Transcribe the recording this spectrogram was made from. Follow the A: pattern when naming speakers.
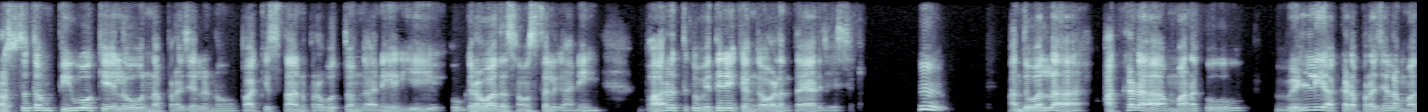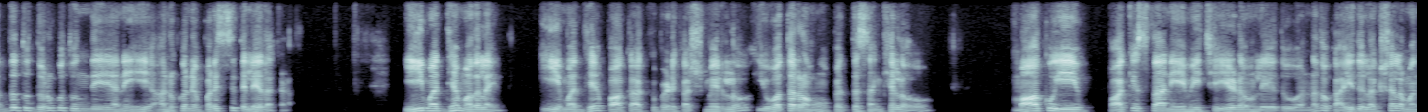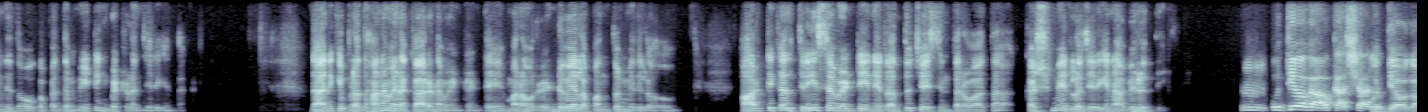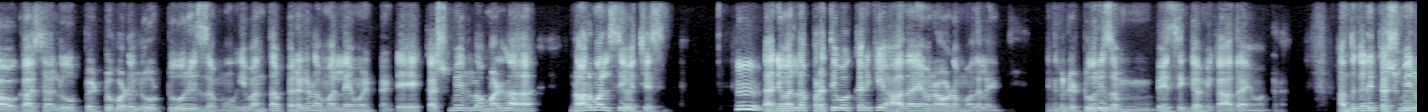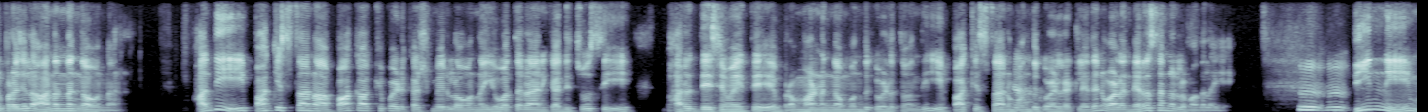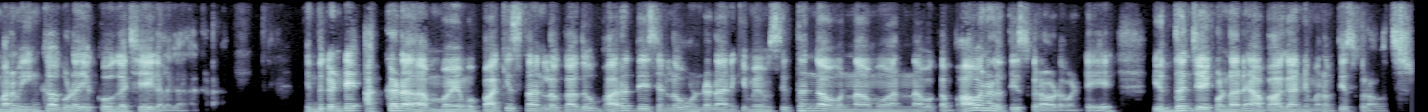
A: ప్రస్తుతం పిఓకేలో ఉన్న ప్రజలను పాకిస్తాన్ ప్రభుత్వం గాని ఈ ఉగ్రవాద సంస్థలు గాని భారత్కు వ్యతిరేకంగా వాళ్ళని తయారు చేశారు. అందువల్ల అక్కడ మనకు వెళ్ళి అక్కడ ప్రజల మద్దతు దొరుకుతుంది అని అనుకునే పరిస్థితి లేదు అక్కడ. ఈ మధ్య మొదలైంది. ఈ మధ్య పాక్ ఆక్యుపైడ్ కాశ్మీర్లో యువతరం పెద్ద సంఖ్యలో మాకు ఈ పాకిస్తాన్ ఏమీ చేయడం లేదు అన్నది ఒక ఐదు లక్షల మందితో ఒక పెద్ద మీటింగ్ పెట్టడం జరిగింది అక్కడ. దానికి ప్రధానమైన కారణం ఏంటంటే మనం రెండు వేల పంతొమ్మిదిలో ఆర్టికల్ త్రీ సెవెంటీని రద్దు చేసిన తర్వాత కశ్మీర్లో జరిగిన అభివృద్ధి.
B: ఉద్యోగ అవకాశాలు.
A: ఉద్యోగ అవకాశాలు పెట్టుబడులు టూరిజము ఇవంతా పెరగడం వల్ల ఏమంటే కశ్మీర్లో మళ్ళా నార్మల్సీ వచ్చేసింది. దానివల్ల ప్రతి ఒక్కరికి ఆదాయం రావడం మొదలైంది. ఎందుకంటే టూరిజం బేసిక్గా మీకు ఆదాయం అక్కడ. అందుకని కశ్మీర్ ప్రజలు ఆనందంగా ఉన్నారు. అది పాకిస్తాన్ ఆ పాక్ ఆక్యుపైడ్ కశ్మీర్లో ఉన్న యువతరానికి అది చూసి భారతదేశం అయితే బ్రహ్మాండంగా ముందుకు వెళుతోంది ఈ పాకిస్తాన్ ముందుకు వెళ్ళట్లేదని వాళ్ళ నిరసనలు మొదలయ్యాయి. దీన్ని మనం ఇంకా కూడా ఎక్కువగా చేయగలగాలి అక్కడ. ఎందుకంటే అక్కడ మేము పాకిస్తాన్లో కాదు భారతదేశంలో ఉండడానికి మేము సిద్ధంగా ఉన్నాము అన్న ఒక భావనలు తీసుకురావడం అంటే యుద్ధం చేయకుండానే ఆ భాగాన్ని మనం తీసుకురావచ్చు.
